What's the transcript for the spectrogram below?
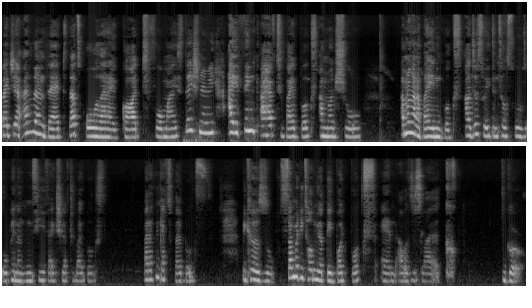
but yeah other than that that's all that i got for my stationery. I think i have to buy books. I'm not sure. I'm not gonna buy any books. I'll just wait until school's open and then see if i actually have to buy books. But i think i have to buy books. Because somebody told me that they bought books and i was just like girl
